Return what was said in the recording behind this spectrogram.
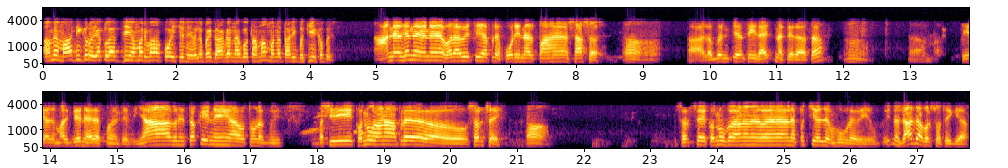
અમે મા દીકરો એકલા જ છીએ અમારી વાં કોઈ છે નહીં. એટલે ભાઈ ગાંગા નાગોથામાં મને તારી બધી ખબર છે. આને છે ને એને વરાવીથી આપણે કોડીનાર પાસે સાસર. હા હા. હા લગ્ન ત્યાંથી રાતના ફેરા હતા. હા, તે મારી બેન હેરે પણ ત્યાં આગળ તકી નહીં આ થોડાક દી પછી કનુ રાણા આપણે સરસે. હા. સરસે કનુ રાણા ને પચીસ હજાર હુવડાવી એટલે ઝાઝા વર્ષો થઈ ગયા.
